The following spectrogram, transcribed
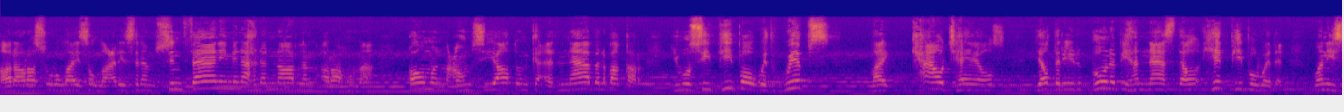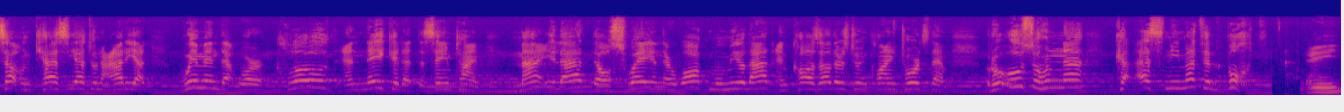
قال رسول الله صلى الله عليه وسلم صنفان من أهل النار لم أرهما قوم معهم سياط كأذناب البقر You will see people with whips like cow tails يضربون بها الناس They'll hit people with it ونساء كاسيات عاريات Women that were clothed and naked at the same time مائلات They'll sway in their walk مميلات and cause others to incline towards them رؤوسهن كأسنمة البخت এই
